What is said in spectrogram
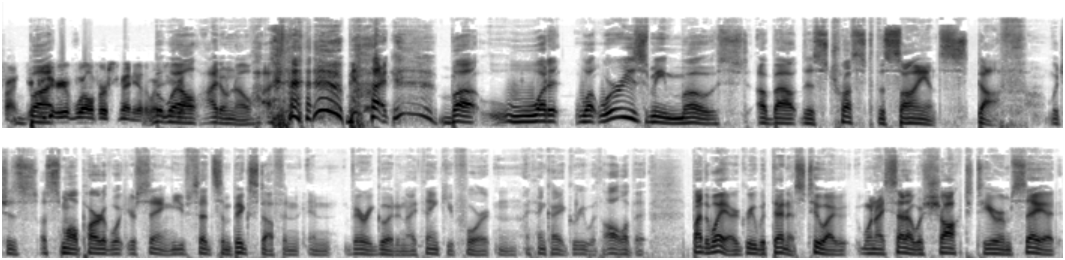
fine. But, you're, you're well versed in many other ways. But, well, I don't know. but but what it what worries me most about this trust the science stuff which is a small part of what you're saying. You've said some big stuff and, and very good, and I thank you for it. And I think I agree with all of it. By the way, I agree with Dennis too. I when I said I was shocked to hear him say it,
